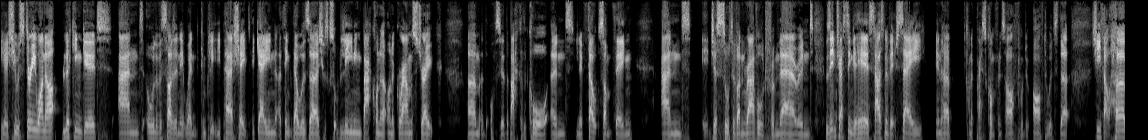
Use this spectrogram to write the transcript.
you know, she was 3 1 up, looking good. And all of a sudden it went completely pear shaped again. I think there was, uh, she was sort of leaning back on a, on a ground stroke, um, obviously at the back of the court and, you know, felt something and it just sort of unraveled from there. And it was interesting to hear Sasnovich say in her kind of press conference afterward, afterwards that she felt her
